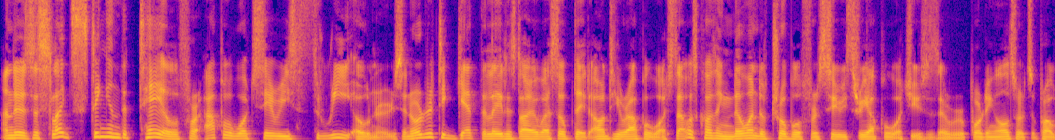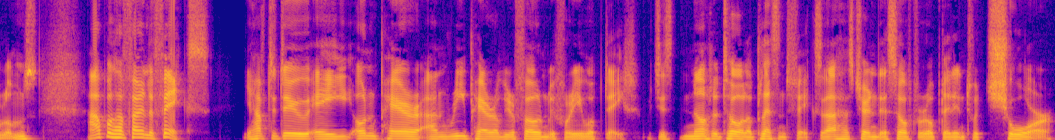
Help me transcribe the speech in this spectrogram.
And there's a slight sting in the tail for Apple Watch Series 3 owners. In order to get the latest iOS update onto your Apple Watch, that was causing no end of trouble for Series 3 Apple Watch users. They were reporting all sorts of problems. Apple have found a fix. You have to do a unpair and repair of your phone before you update, which is not at all a pleasant fix. That has turned this software update into a chore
